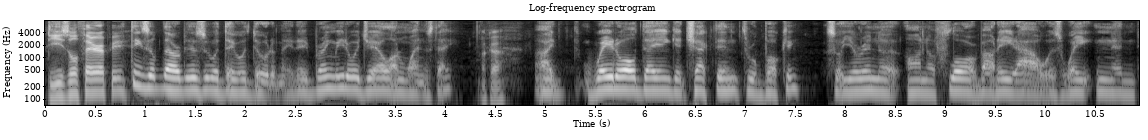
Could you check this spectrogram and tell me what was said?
Diesel therapy? Diesel therapy. This is what they would do to me. They'd bring me to a jail on Wednesday. Okay. I'd wait all day and get checked in through booking. So you're in the on the floor about eight hours waiting and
